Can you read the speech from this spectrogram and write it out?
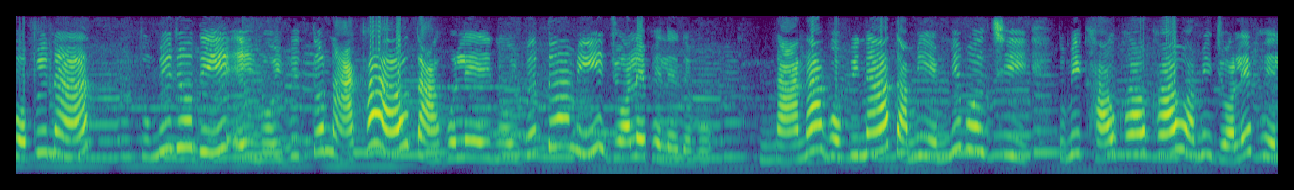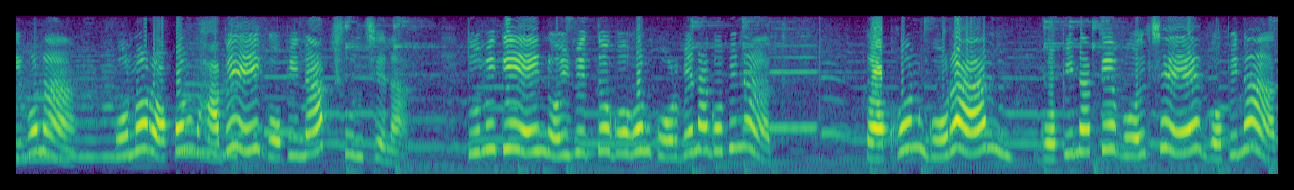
গোপীনাথ তুমি যদি এই নৈবেদ্য না খাও, তাহলে এই নৈবেদ্য আমি জলে ফেলে দেব। না না, গোপীনাথ, আমি এমনি বলছি, তুমি খাও খাও খাও, আমি জলে ফেলব না। কোনো রকম ভাবেই গোপীনাথ শুনছে না। তুমি কি এই নৈবেদ্য গ্রহণ করবে না, গোপীনাথ? তখন গোরা গোপীনাথকে বলছে, গোপীনাথ,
